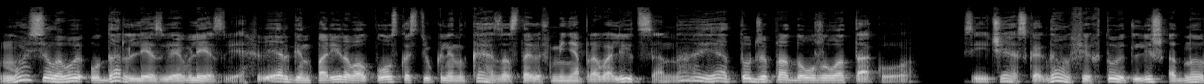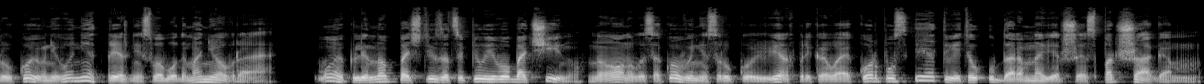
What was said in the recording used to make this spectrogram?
Мой силовой удар лезвие в лезвие. Верген парировал плоскостью клинка, заставив меня провалиться, но я тут же продолжил атаку. Сейчас, когда он фехтует лишь одной рукой, у него нет прежней свободы маневра. Мой клинок почти зацепил его бочину, но он высоко вынес рукой вверх, прикрывая корпус, и ответил ударом навершия с подшагом.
